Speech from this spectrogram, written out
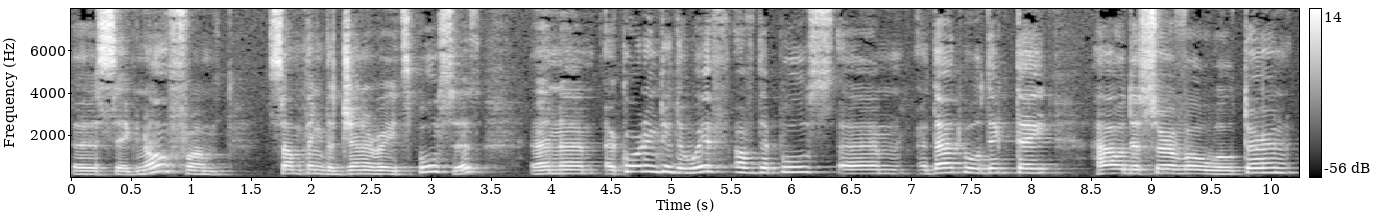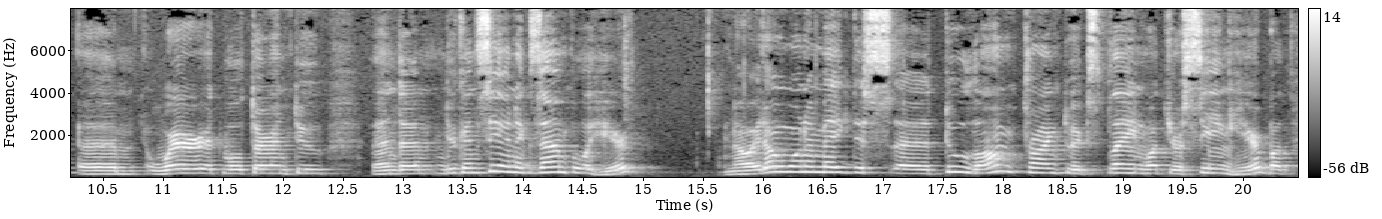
uh, signal from something that generates pulses. And um, according to the width of the pulse, um, that will dictate how the servo will turn, um, where it will turn to. And um, you can see an example here. Now I don't want to make this uh, too long trying to explain what you're seeing here, but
